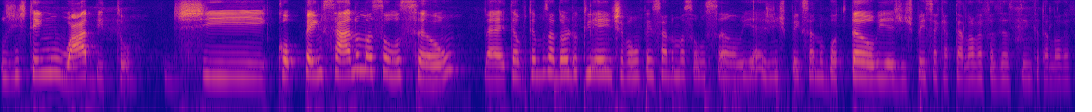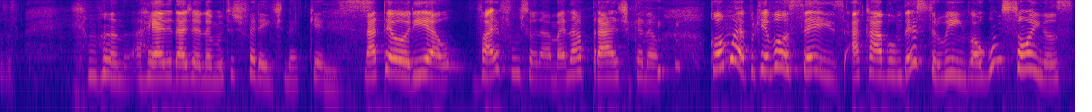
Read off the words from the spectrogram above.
a gente tem o hábito de pensar numa solução né? Então, temos a dor do cliente, vamos pensar numa solução. E a gente pensa no botão, e a gente pensa que a tela vai fazer assim, que a tela vai fazer assim. Mano, a realidade ainda é muito diferente, né? Porque Isso. na teoria vai funcionar, mas na prática não. Como é? Porque vocês acabam destruindo alguns sonhos,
